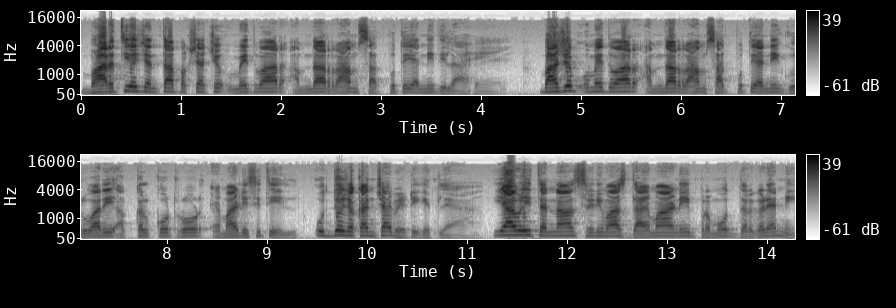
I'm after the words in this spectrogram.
भारतीय जनता पक्षाचे उमेदवार आमदार राम सातपुते यांनी दिलं आहे. भाजप उमेदवार आमदार राम सातपुते यांनी गुरुवारी Akkalkot road M I D सीतील उद्योजकांच्या भेटी घेतल्या. यावेळी त्यांना श्रीनिवास दायमा आणि प्रमोद दरगड यांनी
